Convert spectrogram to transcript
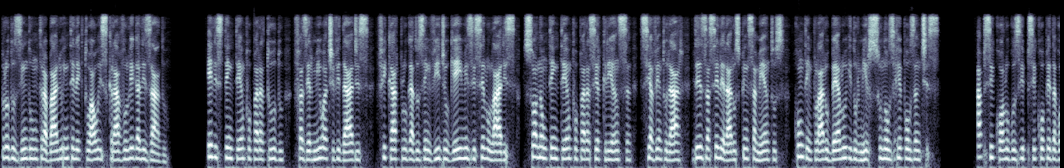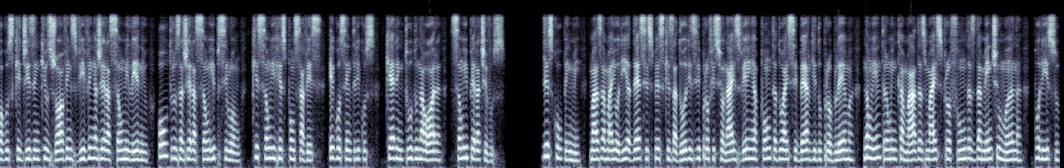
produzindo um trabalho intelectual escravo legalizado. Eles têm tempo para tudo, fazer mil atividades, ficar plugados em videogames e celulares, só não têm tempo para ser criança, se aventurar, desacelerar os pensamentos, contemplar o belo e dormir sonos repousantes. Há psicólogos e psicopedagogos que dizem que os jovens vivem a geração milênio, outros a geração Y, que são irresponsáveis, egocêntricos, querem tudo na hora, são hiperativos. Desculpem-me, mas a maioria desses pesquisadores e profissionais veem a ponta do iceberg do problema, não entram em camadas mais profundas da mente humana, por isso,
